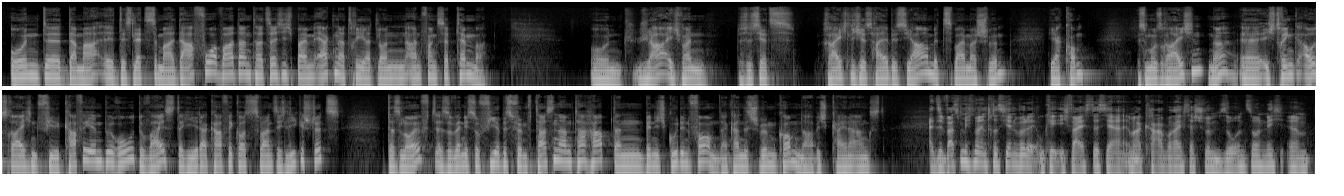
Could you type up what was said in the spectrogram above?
Und äh, äh, das letzte Mal davor war dann tatsächlich beim Erkner Triathlon Anfang September. Und ja, ich meine, das ist jetzt reichliches halbes Jahr mit zweimal Schwimmen. Ja, komm, es muss reichen. Ne? Äh, ich trinke ausreichend viel Kaffee im Büro. Du weißt, jeder Kaffee kostet 20 Liegestütz. Das läuft. Also wenn ich so vier bis fünf Tassen am Tag habe, dann bin ich gut in Form. Dann kann das Schwimmen kommen. Da habe ich keine Angst. Also was mich mal interessieren würde, okay, ich weiß, dass ja im AK-Bereich das Schwimmen so und so nicht ähm,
